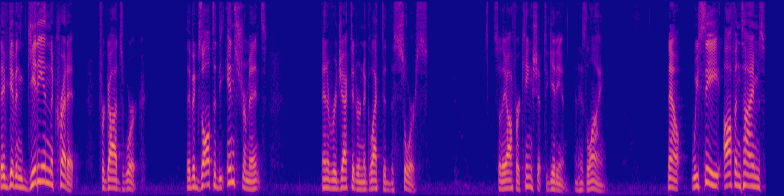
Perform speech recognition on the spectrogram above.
They've given Gideon the credit for God's work. They've exalted the instrument and have rejected or neglected the source. So they offer kingship to Gideon and his line. Now, we see oftentimes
